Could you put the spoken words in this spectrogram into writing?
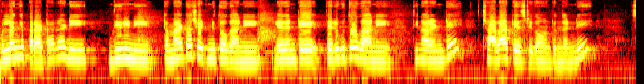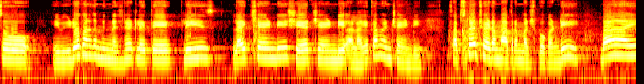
ముల్లంగి పరాటా రెడీ. దీనిని టొమాటో చట్నీతో కానీ లేదంటే పెరుగుతో కానీ తినారంటే చాలా టేస్టీగా ఉంటుందండి. సో ఈ వీడియో కనుక మీకు నచ్చినట్లయితే ప్లీజ్ లైక్ చేయండి షేర్ చేయండి అలాగే కమెంట్ చేయండి. సబ్స్క్రైబ్ చేయడం మాత్రం మర్చిపోకండి. బాయ్!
